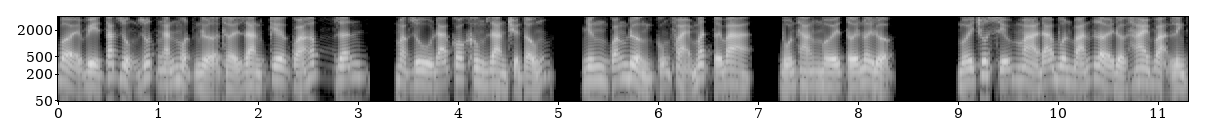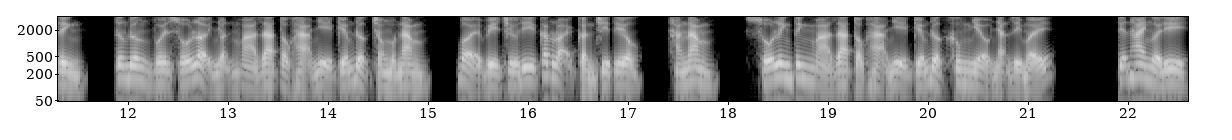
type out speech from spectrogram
bởi vì tác dụng rút ngắn một nửa thời gian kia quá hấp dẫn, mặc dù đã có không gian truyền tống, nhưng quãng đường cũng phải mất tới 3, 4 tháng mới tới nơi được. Mới chút xíu mà đã buôn bán lời được 2 vạn linh tinh, tương đương với số lợi nhuận mà gia tộc Hạ Nhị kiếm được trong một năm, bởi vì trừ đi các loại cần chi tiêu, hàng năm, số linh tinh mà gia tộc Hạ Nhị kiếm được không nhiều nhận gì mấy. Tiễn hai người đi,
